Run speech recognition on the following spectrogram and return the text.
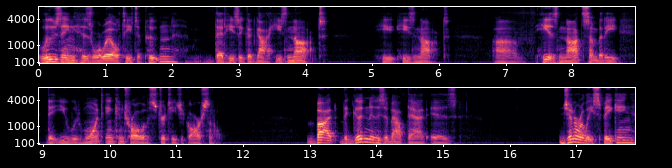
losing his loyalty to Putin, that he's a good guy. He's not. He he's not. Um, he is not somebody that you would want in control of a strategic arsenal. But the good news about that is, generally speaking,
